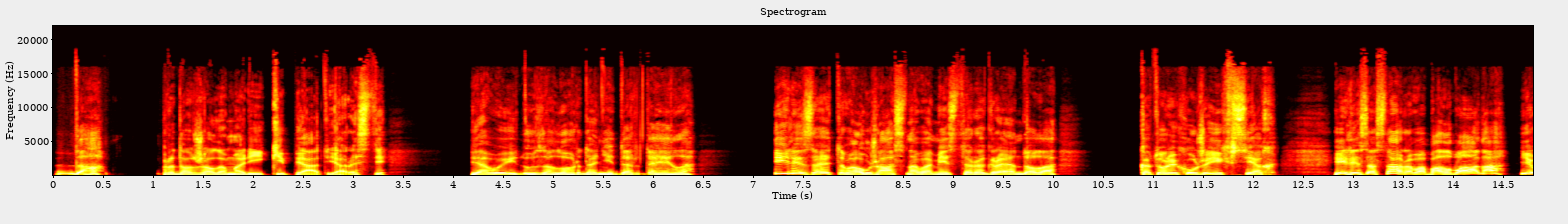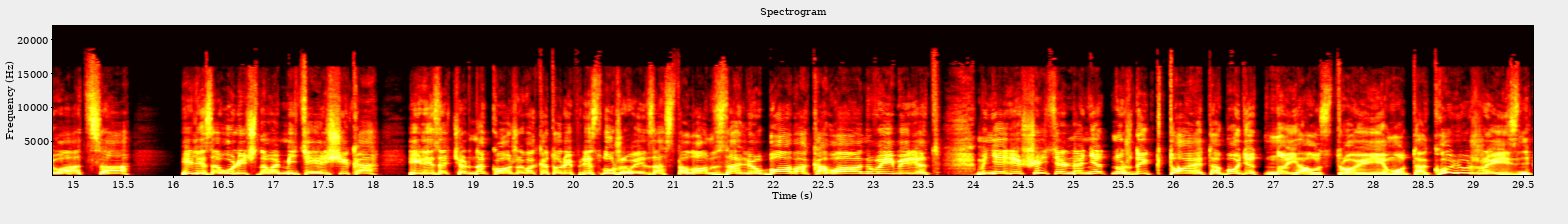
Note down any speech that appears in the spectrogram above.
«Да», — продолжала Мари, кипя от ярости. «Я выйду за лорда Нидердейла или за этого ужасного мистера Грэндола, который хуже их всех, или за старого болвана, его отца, или за уличного метельщика, или за чернокожего, который прислуживает за столом, за любого, кого он выберет. Мне решительно нет нужды, кто это будет, но я устрою ему такую жизнь.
